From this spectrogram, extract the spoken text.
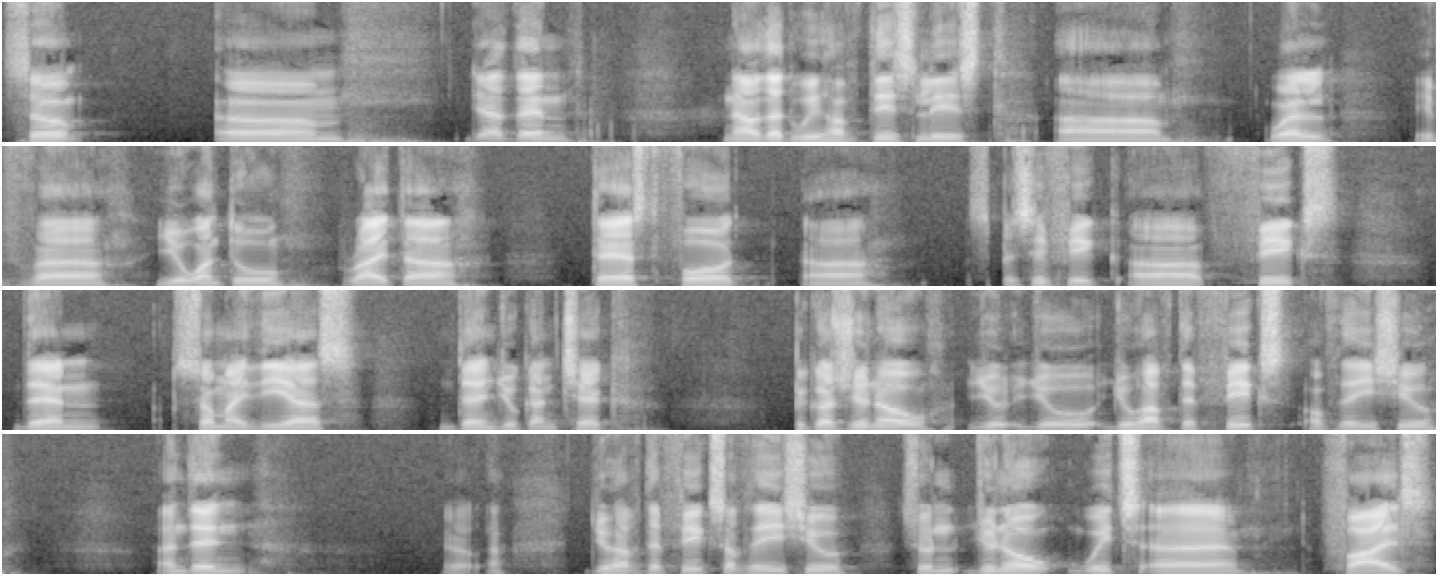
So um, yeah, then now that we have this list, uh, well, if uh, you want to write a test for a specific uh, fix, then some ideas, then you can check. Because you know, you, you, you have the fix of the issue, and then you have the fix of the issue, so you know which uh, files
